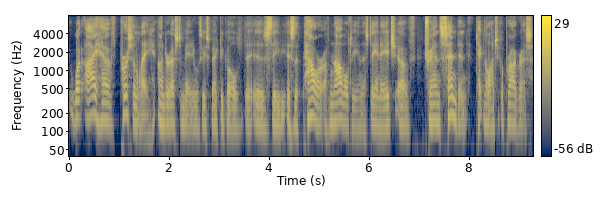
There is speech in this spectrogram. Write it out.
what I have personally underestimated with respect to gold is the is the power of novelty in this day and age of transcendent technological progress.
